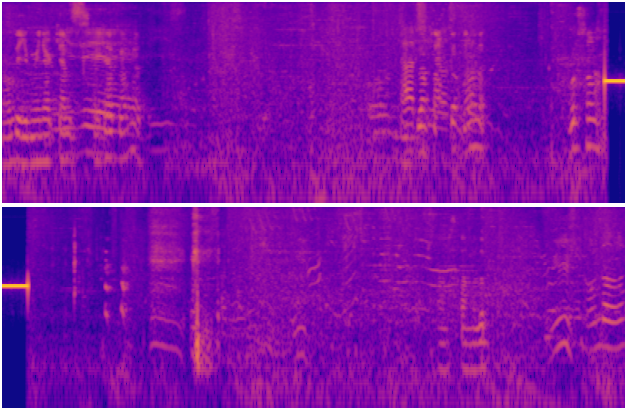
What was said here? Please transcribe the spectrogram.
Ne oldu 20 milyon yokken Easy. sıkıntı yapıyor mu? easy. Oğlum her şey Tanklıyorum tanklıyorum devam et. Vur son. Tamam stunladım. Üf, onu da alalım.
